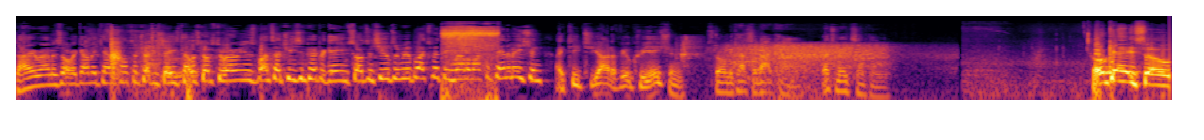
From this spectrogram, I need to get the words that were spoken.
Dioramas, origami, catapults, and trebuchets, telescopes, terrariums, bonsai trees, and paper games, swords and shields, and real blacksmithing, model rockets, animation. I teach the art of real creation. StormTheCastle.com. Let's make something. Okay, so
